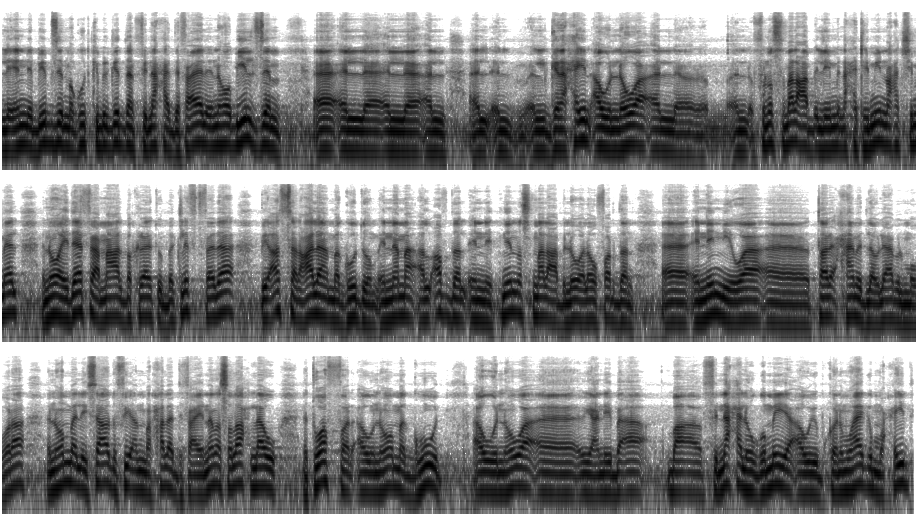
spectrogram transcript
لأن بيبذل مجهود كبير جدا في الناحيه الدفاعية لأن هو بيلزم آه ال ال ال الجناحين أو اللي هو في نص الملعب اللي من ناحية اليمين وناحية الشمال إن هو يدافع مع ال back right وال back left فده بيأثر على مجهودهم. إنما الأفضل إن اثنين نص ملعب اللي هو لو فرضا آه النني وطارق حامد لو لعب المباراة إن هم اللي يساعدوا في المرحلة الدفاعية. إنما صلاح لو توفر أو إن هو مجهود أو إن هو يعني بقى, بقى في الناحية الهجومية أو يبقى مهاجم وحيد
